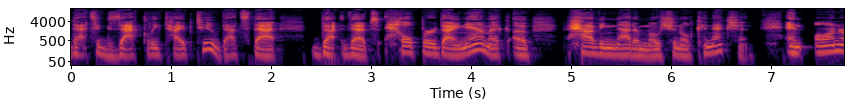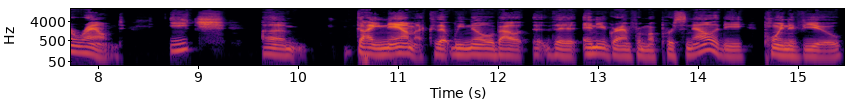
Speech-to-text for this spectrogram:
that's exactly type 2 that's that that that's helper dynamic of having that emotional connection and on around each um, dynamic that we know about the Enneagram from a personality point of view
